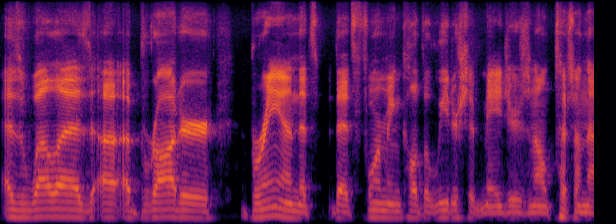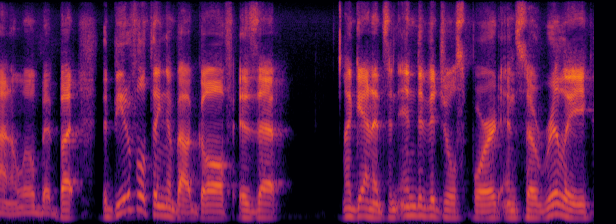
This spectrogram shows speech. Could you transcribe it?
as well as a, a, broader brand that's that's forming called the Leadership Majors. And I'll touch on that in a little bit. But the beautiful thing about golf is that again, it's an individual sport. And so, really,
